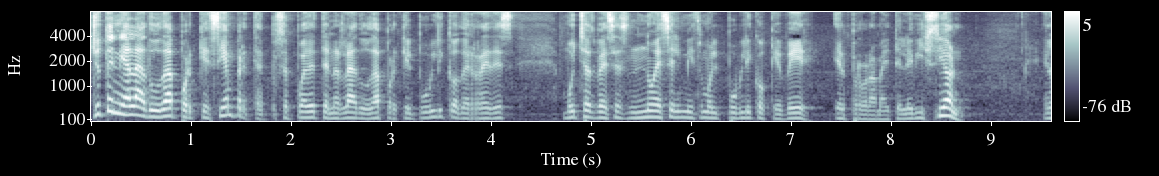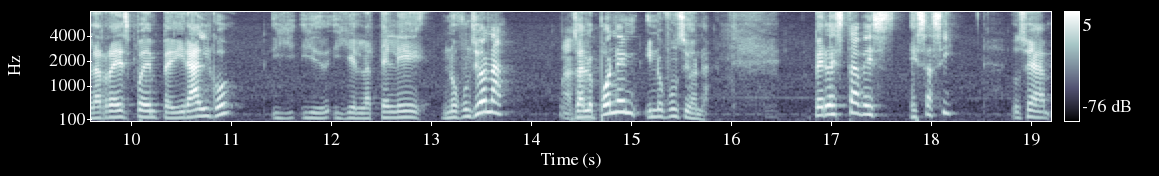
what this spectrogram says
Yo tenía la duda porque siempre te- se puede tener la duda porque el público de redes muchas veces no es el mismo el público que ve el programa de televisión. En las redes pueden pedir algo y, y- y en la tele no funciona. O sea, lo ponen y no funciona. Pero esta vez es así. O sea,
